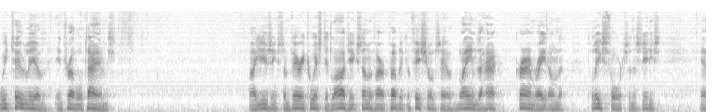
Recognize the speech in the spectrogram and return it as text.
we too live in troubled times. By using some very twisted logic, some of our public officials have blamed the high crime rate on the police force in the cities. Uh,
